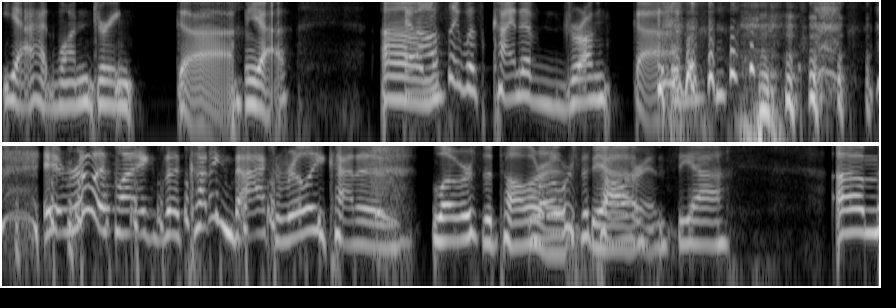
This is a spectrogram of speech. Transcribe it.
Yeah, I had one drink. Yeah. Um, and honestly was kind of drunk. It really like the cutting back really kind of lowers the tolerance. lowers the yeah. tolerance. Yeah. Um,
